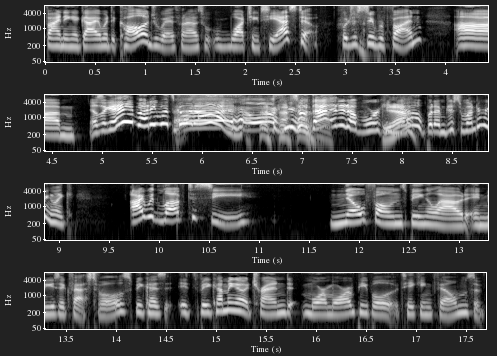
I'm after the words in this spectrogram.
finding a guy I went to college with when I was watching Tiesto, which was super fun. Um, I was like, "Hey, buddy, what's going on?" how are you? So that ended up working Yeah. out. But I'm just wondering, like, I would love to see no phones being allowed in music festivals because it's becoming a trend more and more of people taking films of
